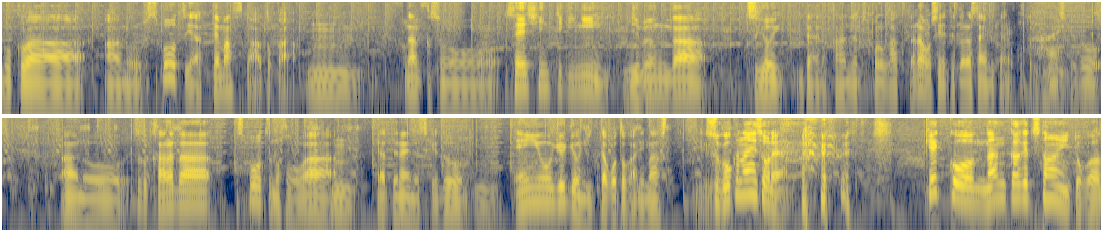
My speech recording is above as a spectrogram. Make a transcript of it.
僕はあのスポーツやってますかとか。うん。なんかその精神的に自分が強いみたいな感じのところがあったら教えてくださいみたいなことを言ってるんですけど、あのちょっと体スポーツの方はうん。やってないんですけど、うん。遠洋漁業に行ったことがありますっていう。すごくないそれ。結構何ヶ月単位とか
